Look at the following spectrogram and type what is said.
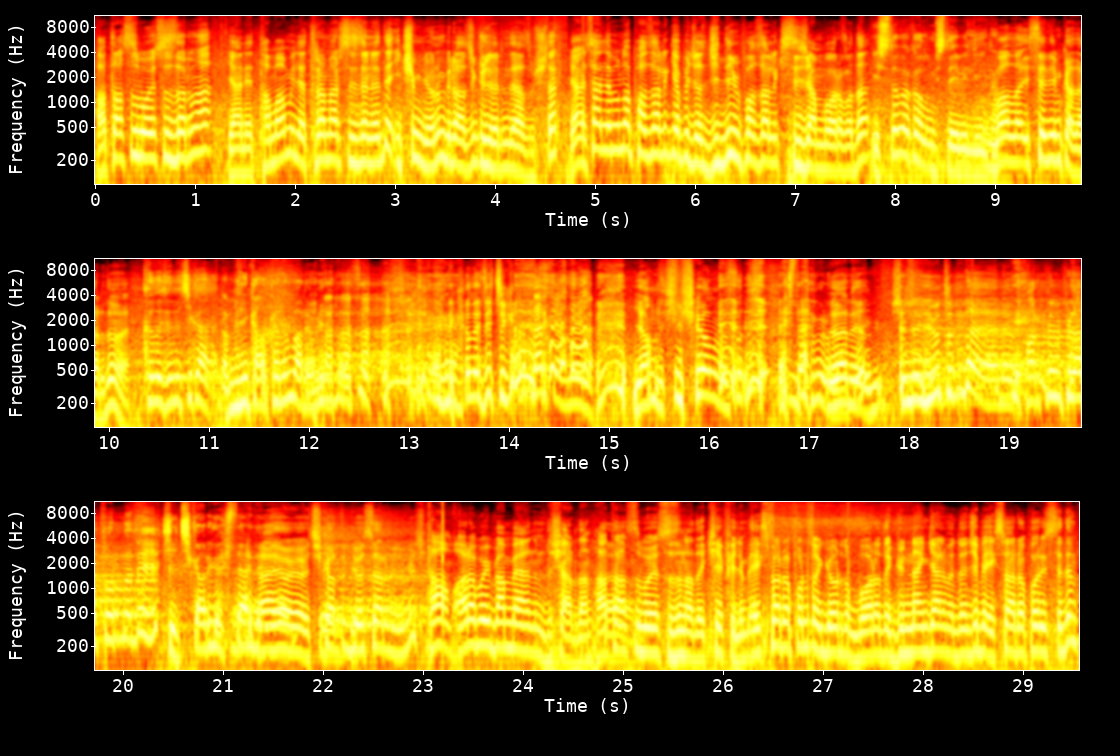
Hatasız boyasızlarına yani tamamıyla tramersizlerine de 2 milyonun birazcık üzerinde yazmışlar. Yani sen de bunda pazarlık yapacağız. Ciddi bir pazarlık isteyeceğim bu arabada. İste bakalım isteyebildiğin kadar. Vallahi istediğim kadar değil mi? Kılıcını çıkar. Benim kalkanım var olsun. Kılıcı çıkar derken böyle yanlış bir şey olmasın. Estağfurullah. Yani şimdi YouTube'da yani farklı bir platformda değil. Şey çıkar göster dedi. Ha, yok yok çıkartıp göstermeyeyim hiç. Tamam arabayı ben beğendim dışarıdan. Hatasız boyasızına da kefilim. Eksper raporunu da gördüm. Bu arada günden gelmeden önce bir eksper raporu istedim.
